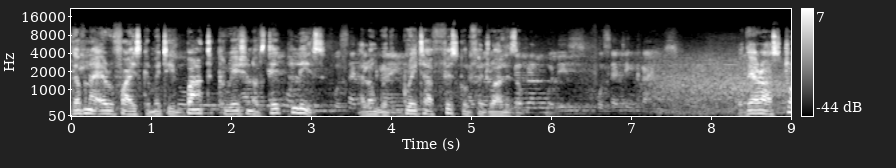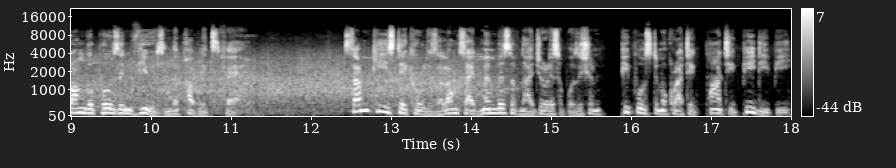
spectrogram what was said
Governor El-Rufai's committee backed creation of state police along with greater fiscal federalism. But there are strong opposing views in the public sphere. Some key stakeholders alongside members of Nigeria's opposition People's Democratic Party PDP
